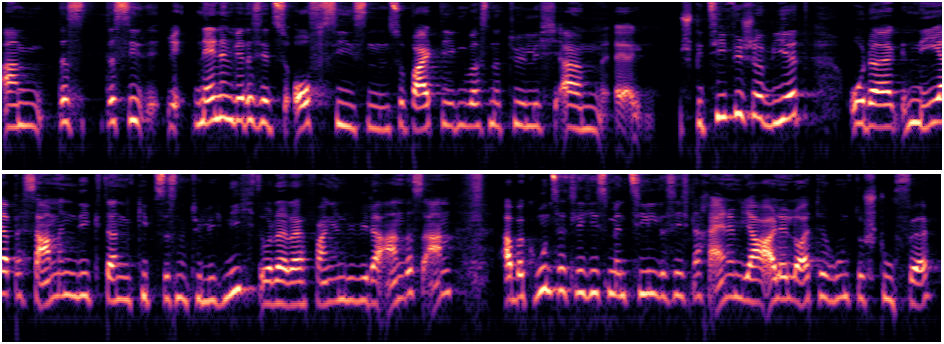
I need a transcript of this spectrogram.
ähm, das, das sie, nennen wir das jetzt Off-Season. Sobald irgendwas natürlich ähm, äh, spezifischer wird oder näher beisammen liegt, dann gibt's das natürlich nicht oder da fangen wir wieder anders an. Aber grundsätzlich ist mein Ziel, dass ich nach einem Jahr alle Leute runterstufe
